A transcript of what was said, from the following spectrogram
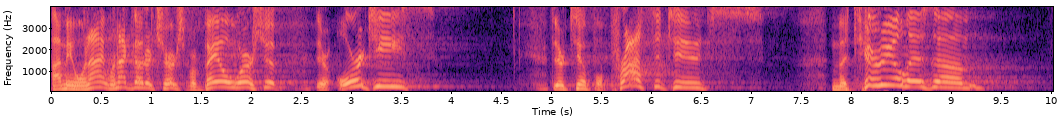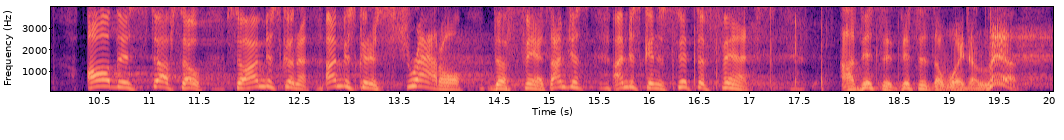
I mean, when I when I go to church for Baal worship, there are orgies, there are temple prostitutes, materialism, all this stuff. So, so I'm just gonna, I'm just gonna straddle the fence. I'm just, I'm just gonna sit the fence. Oh, this is this is the way to live.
